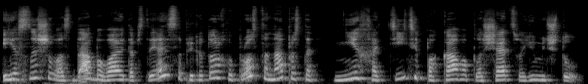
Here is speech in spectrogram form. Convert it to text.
И я слышу вас, да, бывают обстоятельства, при которых вы просто-напросто не хотите пока воплощать свою мечту.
